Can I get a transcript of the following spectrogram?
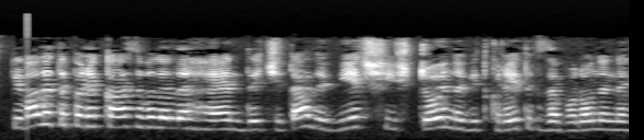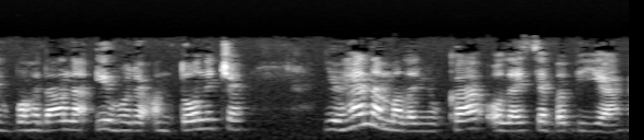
співали та переказували легенди, читали вірші щойно відкритих заборонених Богдана Ігоря Антонича, Євгена Маланюка, Олеся Бабія.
